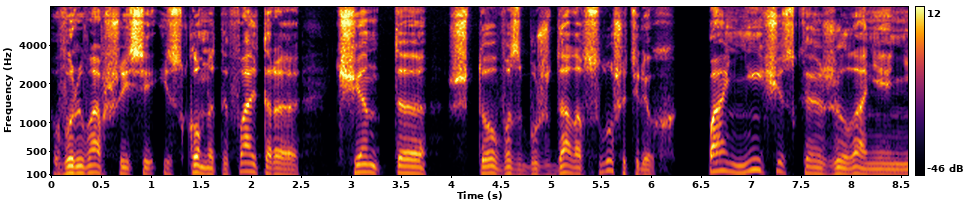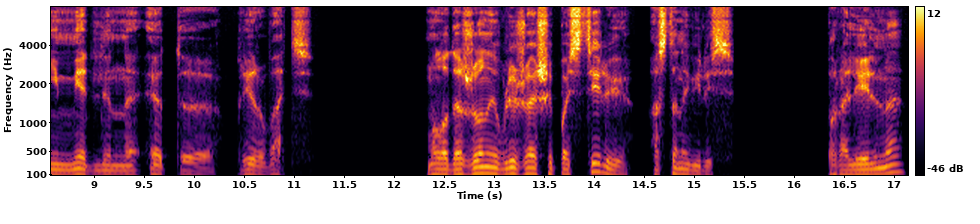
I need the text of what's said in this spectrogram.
вырывавшийся из комнаты Фальтера, чем-то, что возбуждало в слушателях паническое желание немедленно это прервать. Молодожены в ближайшей постели остановились. Параллельно,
